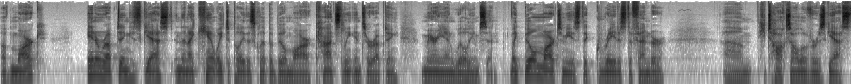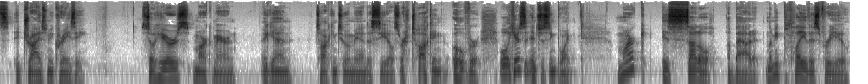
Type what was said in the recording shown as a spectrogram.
of Marc interrupting his guest, and then I can't wait to play this clip of Bill Maher constantly interrupting Marianne Williamson. Like Bill Maher to me is the greatest defender. Um, he talks all over his guests. It drives me crazy. So here's Marc Maron again talking to Amanda Seales or talking over. Well, here's an interesting point. Marc is subtle about it. Let me play this for you,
